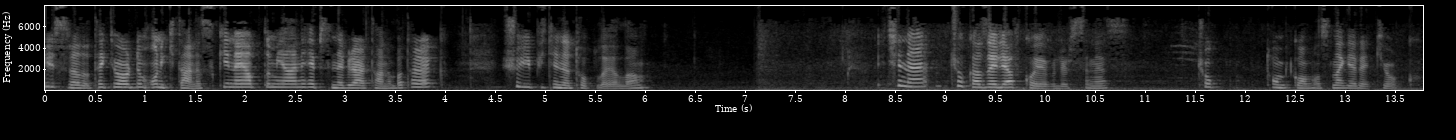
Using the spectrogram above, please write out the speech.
Bir sırada tek ördüm. 12 tane sık iğne yaptım yani. Hepsine birer tane batarak. Şu ip içine toplayalım. İçine çok az elyaf koyabilirsiniz. Çok tombik olmasına gerek yok.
